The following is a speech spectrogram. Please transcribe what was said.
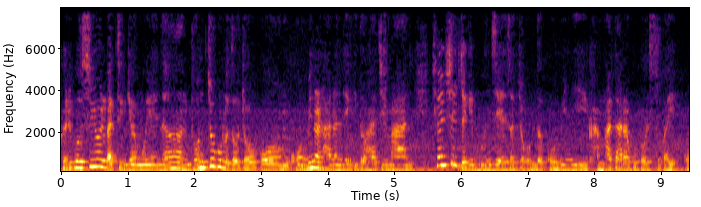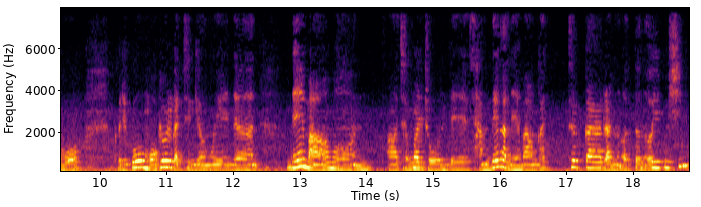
그리고 수요일 같은 경우에는 돈 쪽으로도 조금 고민을 하는 해기도 하지만 현실적인 문제에서 조금 더 고민이 강하다라고 볼 수가 있고 그리고 목요일 같은 경우에는 내 마음은 아, 정말 좋은데 상대가 내 마음 같을까라는 어떤 의구심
